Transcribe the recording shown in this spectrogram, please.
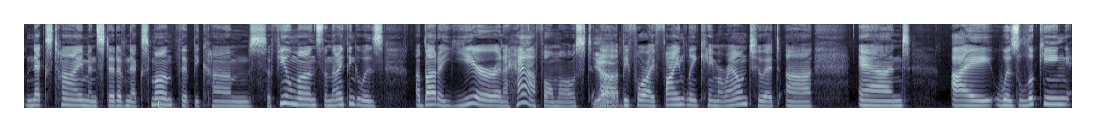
Next time, instead of next month, it becomes a few months. And then I think it was about a year and a half almost yeah. uh, before I finally came around to it. Uh, and I was looking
